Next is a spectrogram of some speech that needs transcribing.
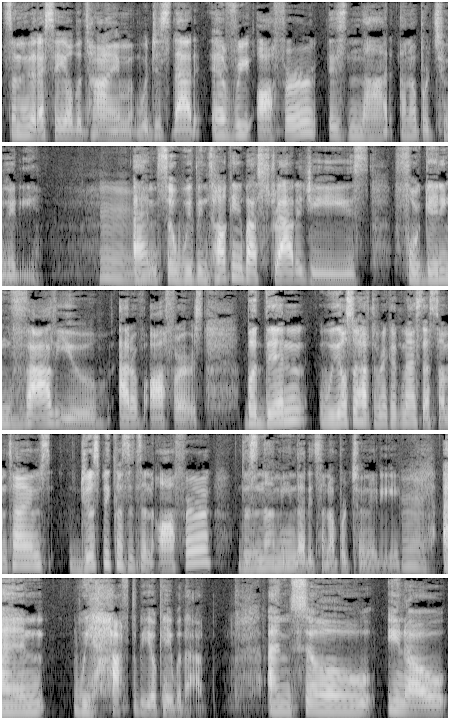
something that I say all the time, which is that every offer is not an opportunity. Mm. And so we've been talking about strategies for getting value out of offers. But then we also have to recognize that sometimes just because it's an offer does not mean that it's an opportunity. Mm. And we have to be okay with that. And so, you know,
